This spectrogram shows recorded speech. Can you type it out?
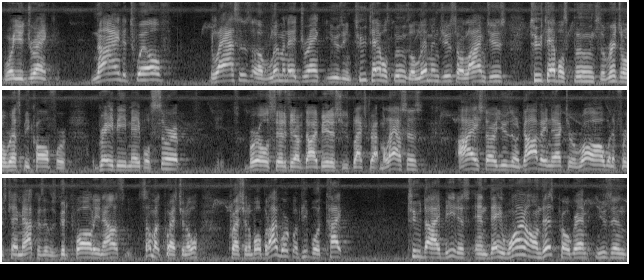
where you drink 9 to 12 glasses of lemonade drink using 2 tablespoons of lemon juice or lime juice, 2 tablespoons, the original recipe called for grade B maple syrup. Burroughs said if you have diabetes, use blackstrap molasses. I started using agave nectar raw when it first came out because it was good quality. Now it's somewhat questionable, questionable. But I've worked with people with type 2 diabetes, and day one on this program using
